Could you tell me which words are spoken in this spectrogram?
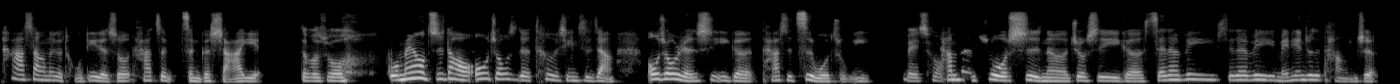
踏上那个土地的时候，他整整个傻眼。怎么说？我们要知道，欧洲的特性是这样，欧洲人是一个他是自我主义。没错，他们做事呢，就是一个 c'est la vie, c'est la vie，每天就是躺着，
